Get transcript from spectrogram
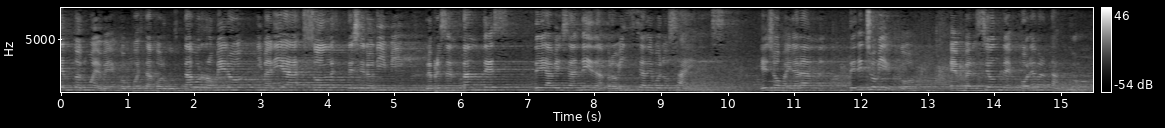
109, compuesta por Gustavo Romero y María Sol de Geronimi, representantes de Avellaneda, provincia de Buenos Aires. Ellos bailarán Derecho Viejo en versión de Forever Tango.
